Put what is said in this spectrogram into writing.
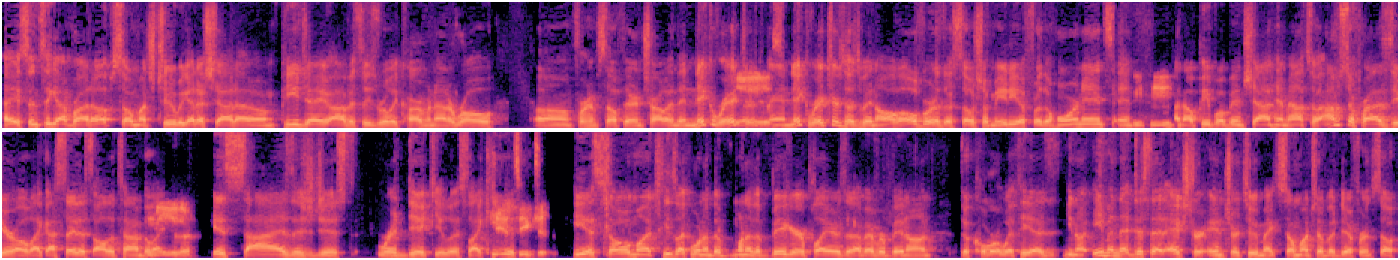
Hey, since he got brought up so much too, we got to shout out um, PJ. Obviously, he's really carving out a role um, for himself there in Charlotte. And then Nick Richards, yeah, man, Nick Richards has been all over the social media for the Hornets, and mm-hmm. I know people have been shouting him out. So I'm surprised zero. Like I say this all the time, but like, his size is just ridiculous. Like he Can't is, teach it. He is so much. He's like one of the one of the bigger players that I've ever been on the court with. He has, you know, even that just that extra inch or two makes so much of a difference. So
